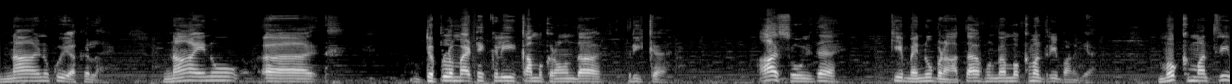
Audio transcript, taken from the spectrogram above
ਨਾ ਇਹਨੂੰ ਕੋਈ ਅਕਲ ਹੈ ਨਾ ਇਹਨੂੰ ਡਿਪਲੋਮੈਟਿਕਲੀ ਕੰਮ ਕਰਾਉਣ ਦਾ ਤਰੀਕਾ ਹੈ। ਆ ਸੋਚਦਾ ਹੈ ਕਿ ਮੈਨੂੰ ਬਣਾਤਾ ਹੁਣ ਮੈਂ ਮੁੱਖ ਮੰਤਰੀ ਬਣ ਗਿਆ। ਮੁੱਖ ਮੰਤਰੀ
